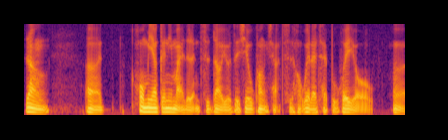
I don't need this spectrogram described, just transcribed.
让呃后面要跟你买的人知道有这些物况瑕疵，后未来才不会有呃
